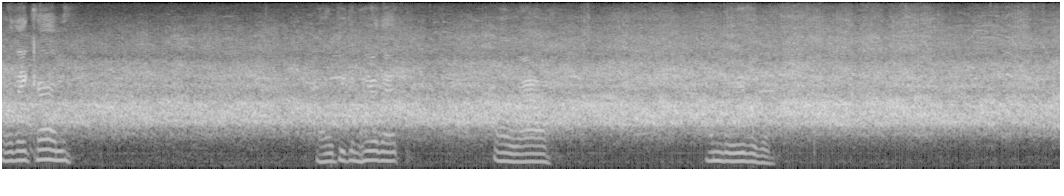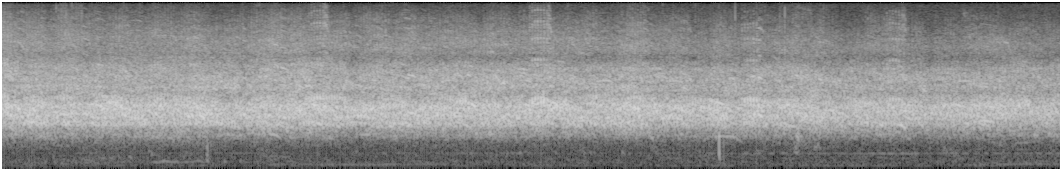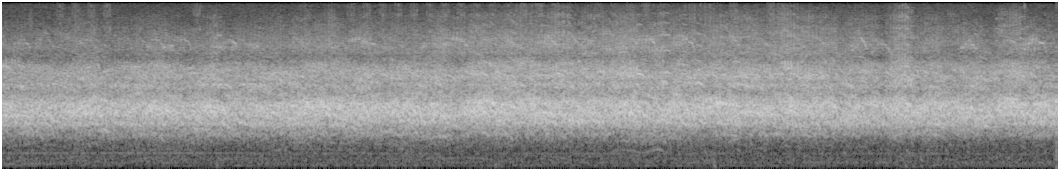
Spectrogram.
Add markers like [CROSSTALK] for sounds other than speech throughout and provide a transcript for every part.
Here they come. I hope you can hear that. Oh, wow. Unbelievable.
